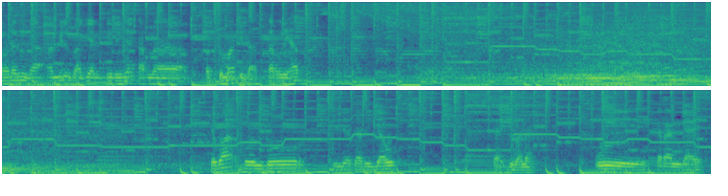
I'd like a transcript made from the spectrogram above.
Loren nggak ambil bagian kirinya karena percuma tidak terlihat. Coba mundur dilihat dari jauh. Kayak gimana? Wih keren guys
